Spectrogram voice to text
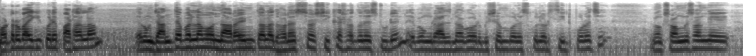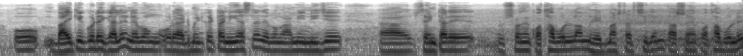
মোটর বাইকে করে পাঠালাম এবং জানতে পারলাম ও নারায়ণতলা ধনেশ্বর শিক্ষা সদনের স্টুডেন্ট এবং রাজনগর বিশ্বম্বর স্কুলের সিট পড়েছে এবং সঙ্গে সঙ্গে ও বাইকে করে গেলেন এবং ওর অ্যাডমিট কার্ডটা নিয়ে আসলেন এবং আমি নিজে সেন্টারের সঙ্গে কথা বললাম হেডমাস্টার ছিলেন তার সঙ্গে কথা বলে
